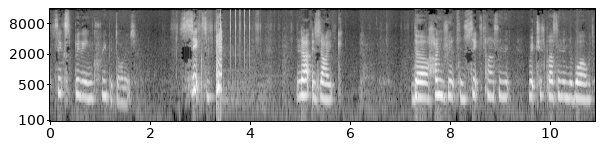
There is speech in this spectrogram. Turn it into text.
six billion creeper dollars. Six billion. And that is like the hundredth and sixth person, richest person in the world.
